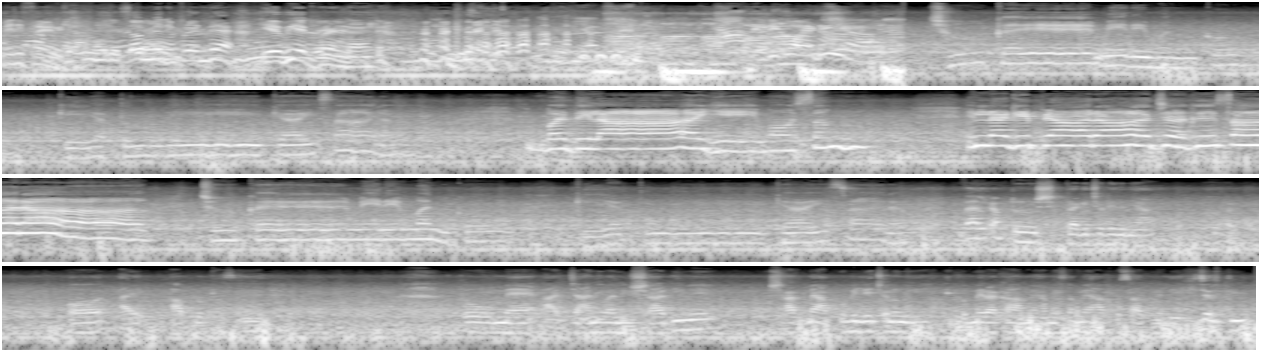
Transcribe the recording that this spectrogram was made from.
मेरी फ्रेंड सब मेरी फ्रेंड है। ये भी एक फ्रेंड है। छू गए मेरे मन को किया तुमने क्या इशारा बदला ये मौसम लगे प्यारा जग सारा। वेलकम टू शिप्रा की छोटी दुनिया। और आए आप लोग कैसे हैं? तो मैं आज जाने वाली शादी में। साथ में आपको भी ले चलूँगी। तो मेरा काम है, हमेशा मैं आपको साथ में लेके चलती हूँ।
